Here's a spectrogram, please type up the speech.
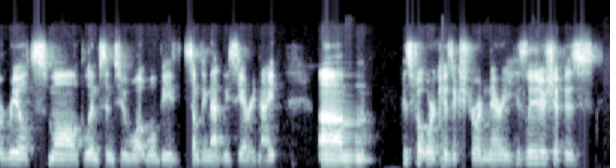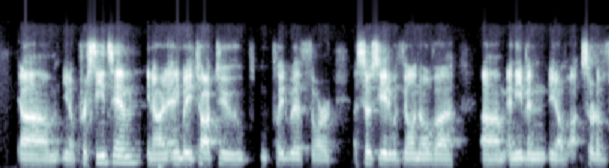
a, real small glimpse into what will be something that we see every night. Um, his footwork is extraordinary. His leadership is, um, you know, precedes him. You know, anybody you talk to who played with or associated with Villanova, um, and even you know, sort of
